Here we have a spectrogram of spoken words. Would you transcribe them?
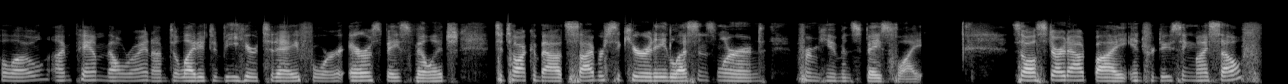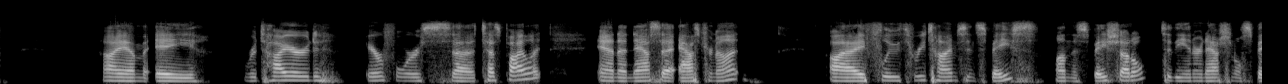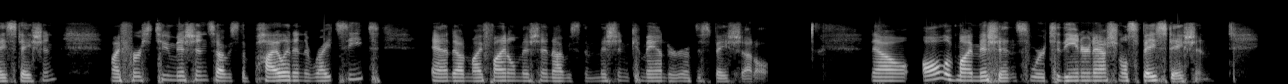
Hello, I'm Pam Melroy, and I'm delighted to be here today for Aerospace Village to talk about cybersecurity lessons learned from human spaceflight. So I'll start out by introducing myself. I am a retired Air Force uh, test pilot and a NASA astronaut. I flew three times in space on the space shuttle to the International Space Station. My first two missions, I was the pilot in the right seat, and on my final mission, I was the mission commander of the space shuttle. Now, all of my missions were to the International Space Station.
